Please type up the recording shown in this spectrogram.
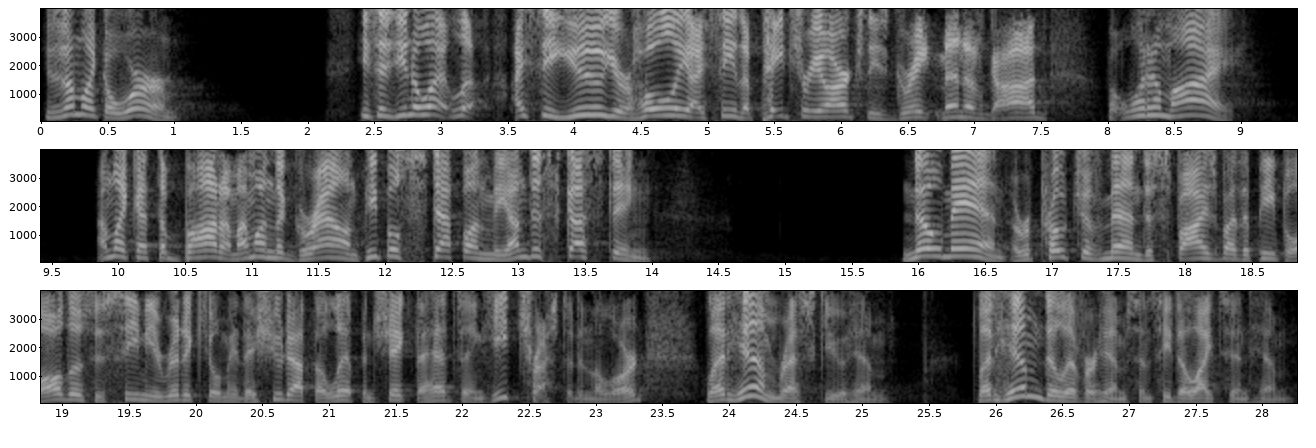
He says, I'm like a worm. He says, You know what? Look, I see you. You're holy. I see the patriarchs, these great men of God. But what am I? I'm like at the bottom. I'm on the ground. People step on me. I'm disgusting. No man, a reproach of men, despised by the people. All those who see me ridicule me. They shoot out the lip and shake the head, saying, He trusted in the Lord. Let him rescue him. Let him deliver him, since he delights in him.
